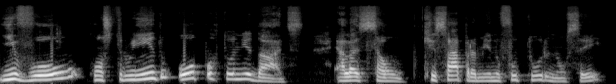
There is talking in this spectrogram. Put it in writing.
E vou construindo oportunidades. Elas são, quiçá para mim no futuro, não sei,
